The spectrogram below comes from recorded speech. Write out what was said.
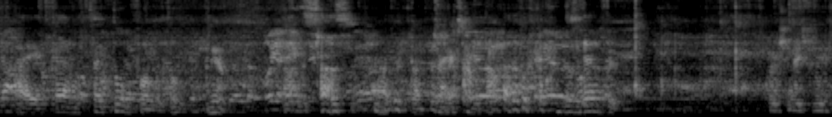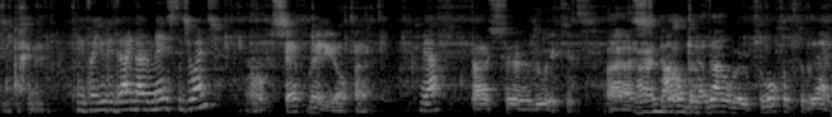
Hij krijgt nog twee ton van me, toch? Ja. Sas. Dan zijn extra betaald. Dat is rente. Maar niet beginnen. Wie van jullie draait nou de meeste joints? Op set ben je altijd. Ja? Thuis eh, doe ik het. Maar Maar daarom, dan- daarom heb ik vanochtend gedraaid.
